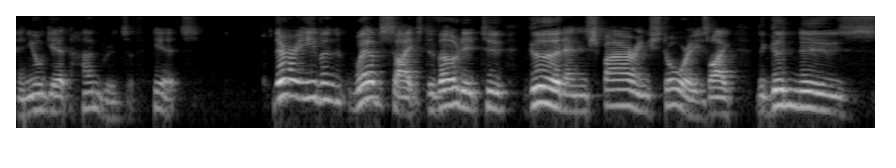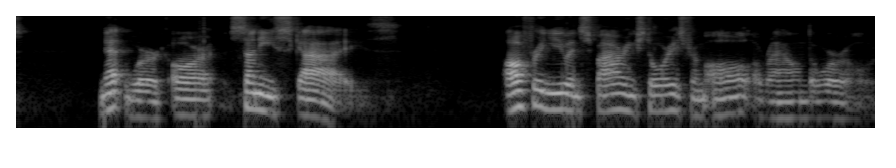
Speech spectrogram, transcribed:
and you'll get hundreds of hits. There are even websites devoted to good and inspiring stories like the Good News Network or Sunny Skyz offering you inspiring stories from all around the world.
